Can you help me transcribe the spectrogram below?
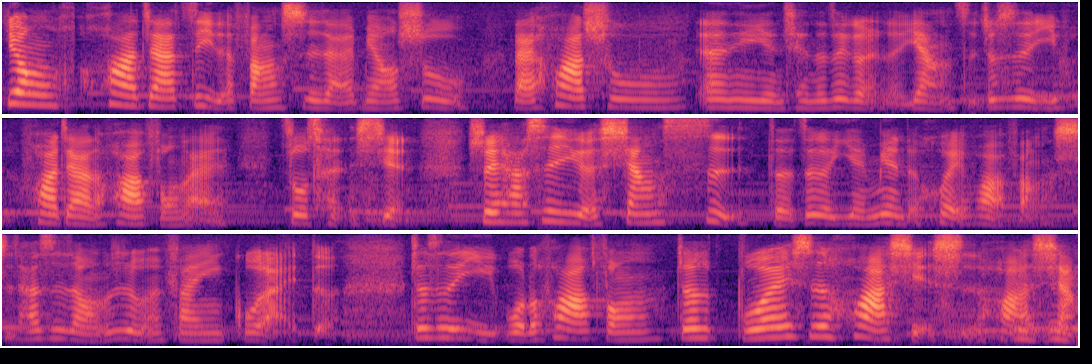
用画家自己的方式来描述，来画出呃你眼前的这个人的样子，就是以画家的画风来做呈现，所以它是一个相似的这个颜面的绘画方式，它是从日文翻译过来的，就是以我的画风，就是不会是画写实画像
